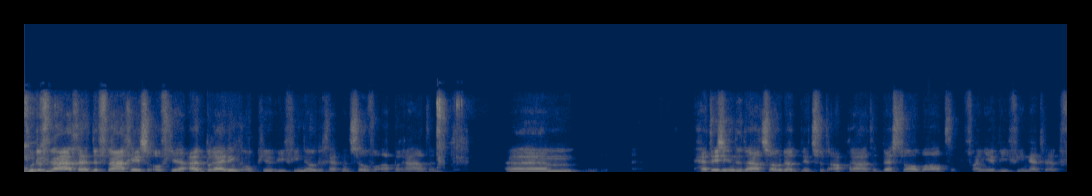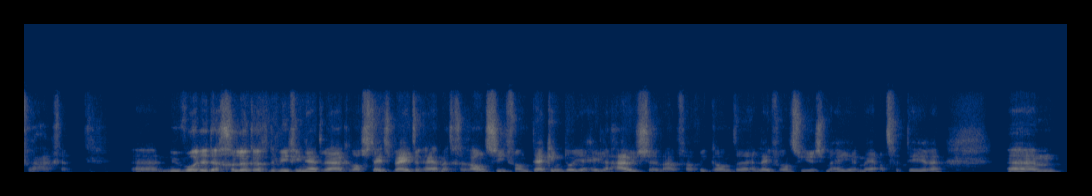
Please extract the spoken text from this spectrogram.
goede vraag. De vraag is of je uitbreiding op je wifi nodig hebt met zoveel apparaten. Um, het is inderdaad zo dat dit soort apparaten best wel wat van je wifi-netwerk vragen. Uh, nu worden de gelukkig de wifi-netwerken wel steeds beter, hè, met garantie van dekking door je hele huis, waar fabrikanten en leveranciers mee, mee adverteren. Um,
